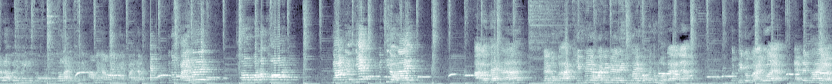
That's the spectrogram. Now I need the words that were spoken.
แล้วเราก็ไม่ได้โตกันเท่าไหร่เลยนะคะไม่เอาไม่ไมไปแล้วไม่ต้องไปเลยซ้อมบนละครงานเยอะแยะไม่ไปเที่ยวอะไร อ่าแล้วแต่นะนายหนูก็อัดคลิปแม่ไว้ที่แม่เล่นไพ่ส่งให้ตำรวจได้เนี่ย มันติดกฎหมายด้วยอะแอบเล่นไพ่อะ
